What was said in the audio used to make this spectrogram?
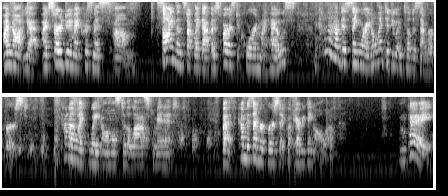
I'm not yet. I've started doing my Christmas um, signs and stuff like that, but as far as decor in my house, I kind of have this thing where I don't like to do it until December 1st. I kind of like wait almost to the last minute. But come December 1st, I put everything all up. Okay.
